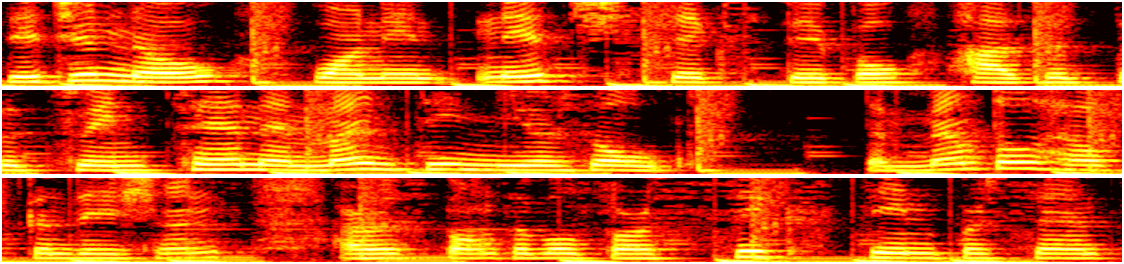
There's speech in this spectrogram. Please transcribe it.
Did you know one in each six people has it between 10 and 19 years old? The mental health conditions are responsible for 16%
